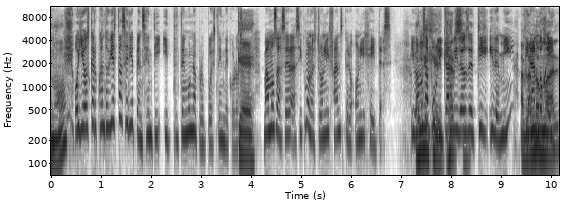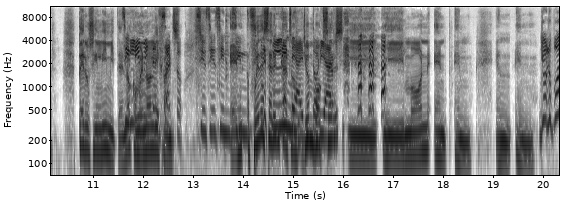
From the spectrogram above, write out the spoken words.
¿no? Oye, Oscar, cuando vi esta serie pensé en ti y te tengo una propuesta indecorosa. ¿Qué? Vamos a hacer así como nuestro OnlyFans, pero Only Haters. Y vamos Only a publicar haters. videos de ti y de mí Hablando mal, hate. Pero sin límite, ¿no? Como en OnlyFans. Exacto. Sin, sin, sin, En- sin- puede ser en calzón. Yo en boxers y, y Mon en, en, en, Yo lo puedo,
